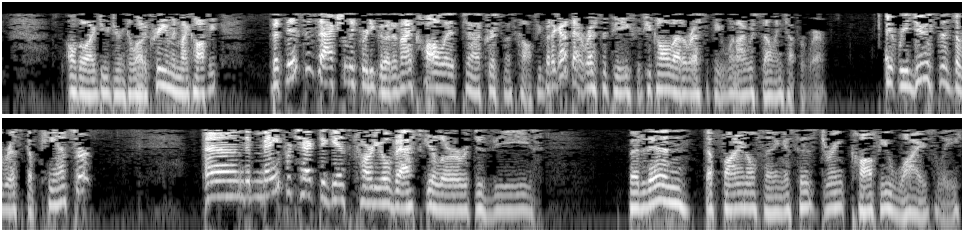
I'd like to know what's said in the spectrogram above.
although I do drink a lot of cream in my coffee. But this is actually pretty good, and I call it uh, Christmas coffee. But I got that recipe, if you call that a recipe, when I was selling Tupperware. It reduces the risk of cancer, and it may protect against cardiovascular disease. But then the final thing, it says drink coffee wisely.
